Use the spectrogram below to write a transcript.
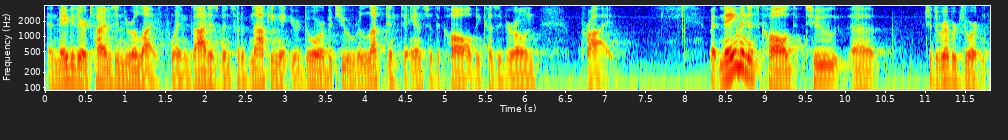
And maybe there are times in your life when God has been sort of knocking at your door, but you were reluctant to answer the call because of your own pride. But Naaman is called to, uh, to the River Jordan.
